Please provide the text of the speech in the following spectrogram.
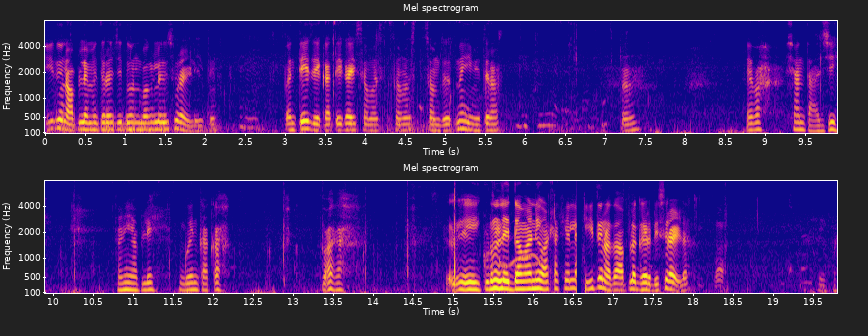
इथून आपल्या मित्राचे दोन बंगले दिसू राहिले इथून. पण तेच आहे का ते काही समज समज समजत नाही मित्रा. हे? वा शांत आजी आणि आपले गोविंद काका. बघा. इकडून लय दमाने वाटा केला. इथून आता आपलं घर दिसू राहिलं हे पहा.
